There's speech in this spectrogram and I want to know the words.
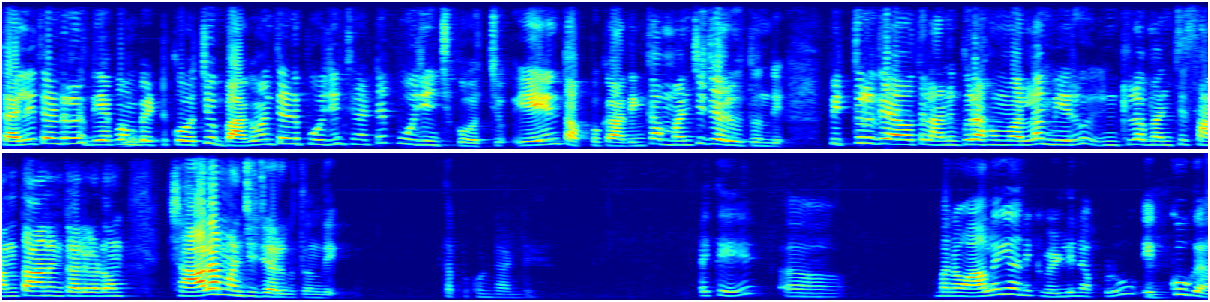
తల్లిదండ్రులకు దీపం పెట్టుకోవచ్చు భగవంతుడిని పూజించినట్టే పూజించుకోవచ్చు. ఏం తప్పు కాదు. ఇంకా మంచి జరుగుతుంది. పితృదేవతల అనుగ్రహం వల్ల మీరు ఇంట్లో మంచి సంతానం కలగడం చాలా మంచి జరుగుతుంది. తప్పకుండా అండి. అయితే మనం ఆలయానికి వెళ్ళినప్పుడు ఎక్కువగా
